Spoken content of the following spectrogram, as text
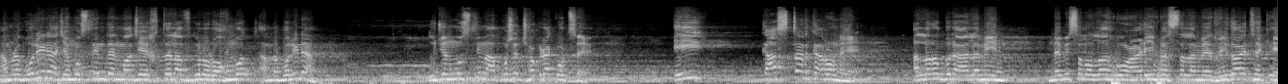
আমরা বলি না যে মুসলিমদের মাঝে ইখতলাফগুলো রহমত, আমরা বলি না। দুজন মুসলিম আপোষে ঝগড়া করছে। এই কাজটার কারণে আল্লাহ রবুল্লা আলমিন নবী সাল আলী আসাল্লামের হৃদয় থেকে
